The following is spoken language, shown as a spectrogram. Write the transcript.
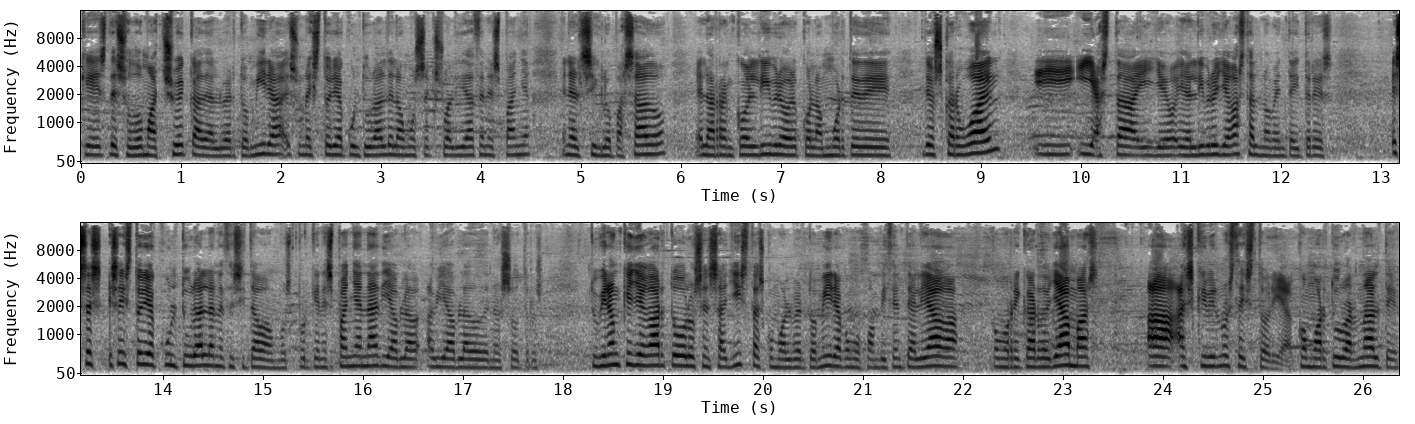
que es de Sodoma Chueca de Alberto Mira. Es una historia cultural de la homosexualidad en España en el siglo pasado. Él arrancó el libro con la muerte de, de Oscar Wilde y, hasta, y, el libro llega hasta el 93. Esa, esa historia cultural la necesitábamos porque en España nadie había hablado de nosotros. Tuvieron que llegar todos los ensayistas como Alberto Mira, como Juan Vicente Aliaga, como Ricardo Llamas, a, escribir nuestra historia, como Arturo Arnalte.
